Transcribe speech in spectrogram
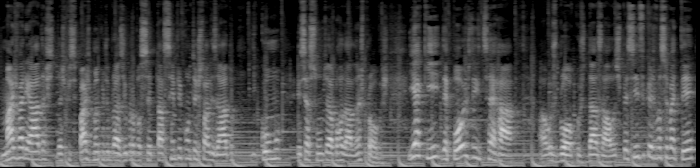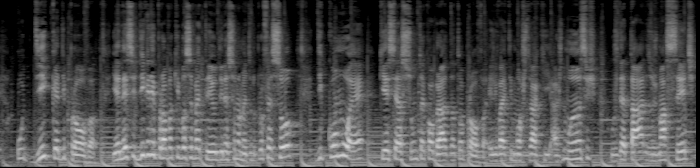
mais variadas das principais bancas do Brasil para você estar tá sempre contextualizado de como esse assunto é abordado nas provas. E aqui, depois de encerrar ah, os blocos das aulas específicas, você vai ter o dica de prova. E é nesse dica de prova que você vai ter o direcionamento do professor de como é que esse assunto é cobrado na tua prova. Ele vai te mostrar aqui as nuances, os detalhes, os macetes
